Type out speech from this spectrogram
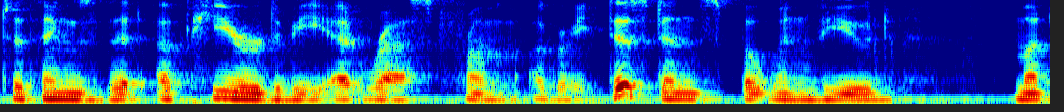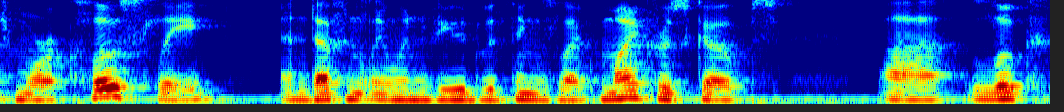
to things that appear to be at rest from a great distance, but when viewed much more closely, and definitely when viewed with things like microscopes, uh, look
